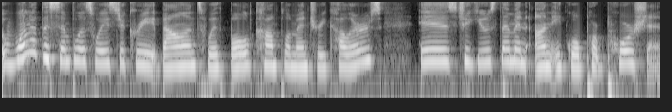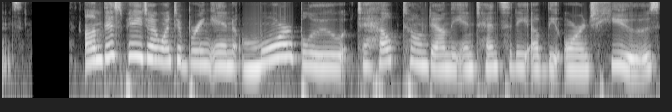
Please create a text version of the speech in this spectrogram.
One of the simplest ways to create balance with bold complementary colors is to use them in unequal proportions. On this page, I want to bring in more blue to help tone down the intensity of the orange hues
